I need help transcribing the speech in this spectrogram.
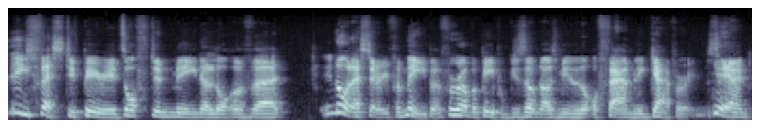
these festive periods often mean a lot of, uh, not necessarily for me, but for other people, because sometimes mean a lot of family gatherings. Yeah. And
